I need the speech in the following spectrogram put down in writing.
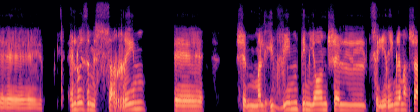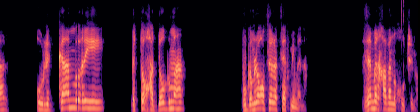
אה, אין לו איזה מסרים אה, שמלהיבים דמיון של צעירים למשל. הוא לגמרי בתוך הדוגמה, והוא גם לא רוצה לצאת ממנה. זה מרחב הנוחות שלו.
